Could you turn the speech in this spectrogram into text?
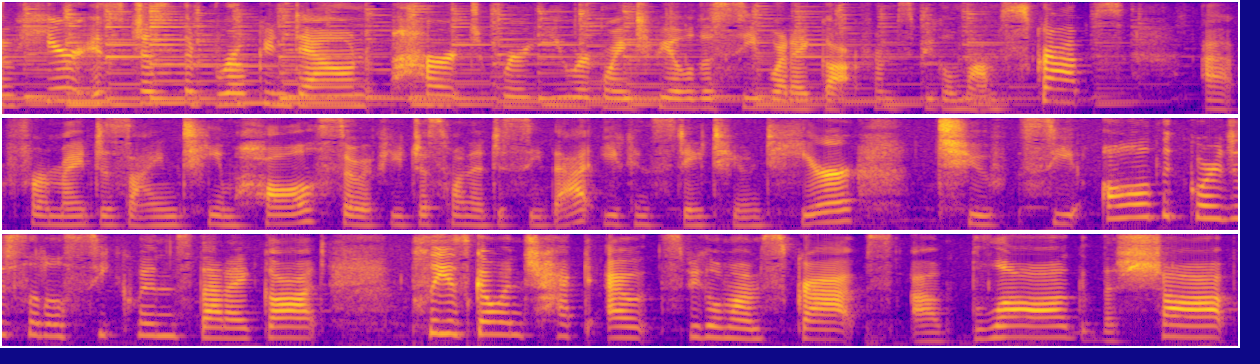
so here is just the broken down part where you are going to be able to see what I got from Spiegel Mom Scraps uh, for my design team haul. So if you just wanted to see that, you can stay tuned here to see all the gorgeous little sequins that I got. Please go and check out Spiegel Mom Scraps uh, blog, the shop,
